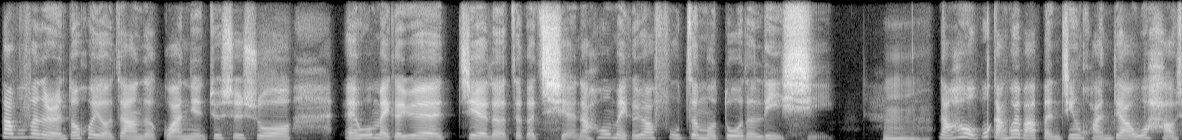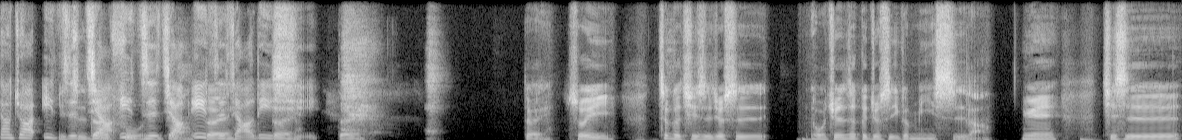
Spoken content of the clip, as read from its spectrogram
大部分的人都会有这样的观念，就是说，哎，我每个月借了这个钱，然后我每个月要付这么多的利息，嗯，然后我不赶快把本金还掉，我好像就要一一直缴、一直缴、一一直缴利对息。对，对，所以这个其实就是，我觉得这个就是一个迷失啦。因为其实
